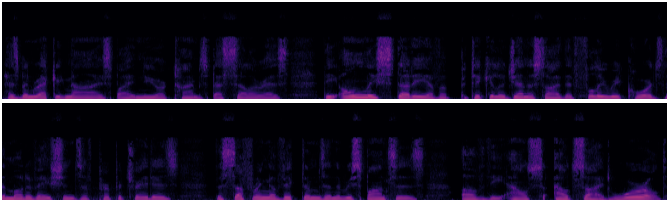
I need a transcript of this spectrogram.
has been recognized by New York Times bestseller as the only study of a particular genocide that fully records the motivations of perpetrators, the suffering of victims, and the responses of the outside world.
